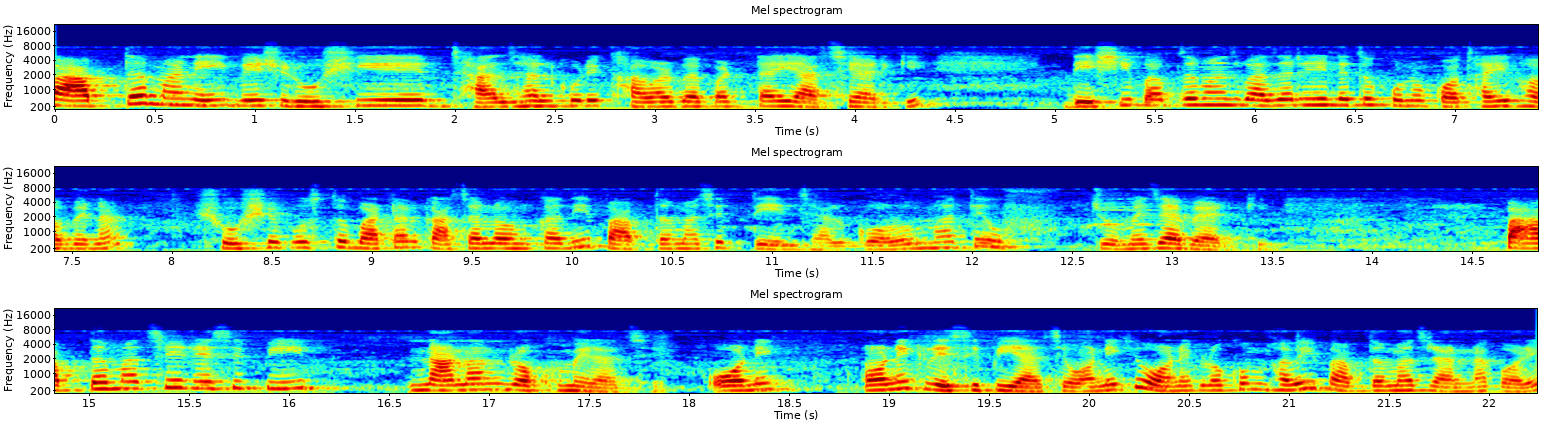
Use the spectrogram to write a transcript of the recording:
পাবদা মানেই বেশ রসিয়ে ঝাল ঝাল করে খাওয়ার ব্যাপারটাই আছে আর কি। দেশি পাবদা মাছ বাজারে এলে তো কোনো কথাই হবে না। সর্ষে পোস্ত, বাটার, কাঁচা লঙ্কা দিয়ে পাবদা মাছের তেল ঝাল। গরম ভাতে উফ, জমে যাবে আর কি। পাবদা মাছের রেসিপি নানান রকমের আছে। অনেক অনেক রেসিপি আছে। অনেকে অনেক রকমভাবেই পাবদা মাছ রান্না করে।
